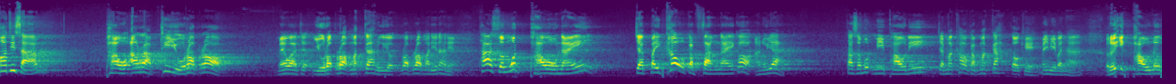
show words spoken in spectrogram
ข้อที่สามเผ่าอาหรับที่อยู่รอบๆแม้ว่าจะอยู่รอบๆมักกะหรืออยู่รอบๆมาดีนะเนี่ยถ้าสมมุติเผ่าไหน จะไปเข้ากับฝั่งไหนก็อนุญาต ถ้าสมมติมีเผ่านี้จะมาเข้ากับมักกะก็โอเค ไม่มีปัญหา หรืออีกเผ่าหนึ่ง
